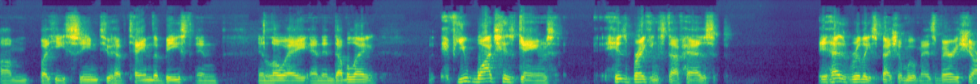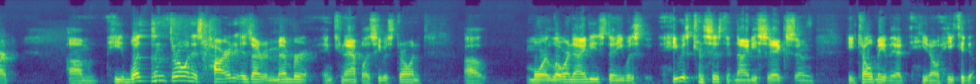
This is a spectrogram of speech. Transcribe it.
um, but he seemed to have tamed the beast in in low A and in double A. If you watch his games, his breaking stuff has it has really special movement. It's very sharp. Um, he wasn't throwing as hard as I remember in Kannapolis. He was throwing uh, more lower 90s than he was. He was consistent 96, and he told me that you know he could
